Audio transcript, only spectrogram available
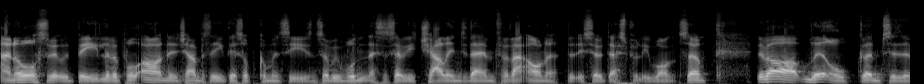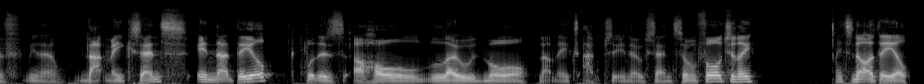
and also it would be Liverpool aren't in the Champions League this upcoming season, so we wouldn't necessarily challenge them for that honour that they so desperately want. So there are little glimpses of you know that makes sense in that deal, but there's a whole load more that makes absolutely no sense. So unfortunately, it's not a deal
